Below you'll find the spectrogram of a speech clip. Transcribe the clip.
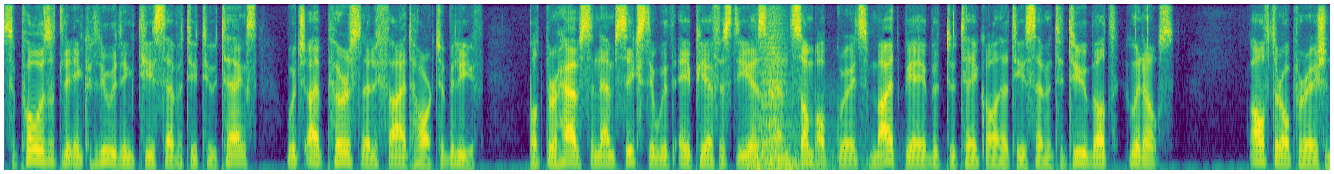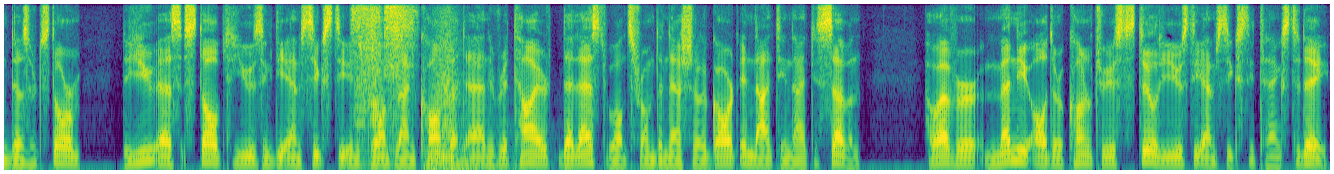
supposedly including T-72 tanks, which I personally find hard to believe. But perhaps an M60 with APFSDS and some upgrades might be able to take on a T-72, but who knows. After Operation Desert Storm, the US stopped using the M60 in frontline combat and retired the last ones from the National Guard in 1997. However, many other countries still use the M60 tanks today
